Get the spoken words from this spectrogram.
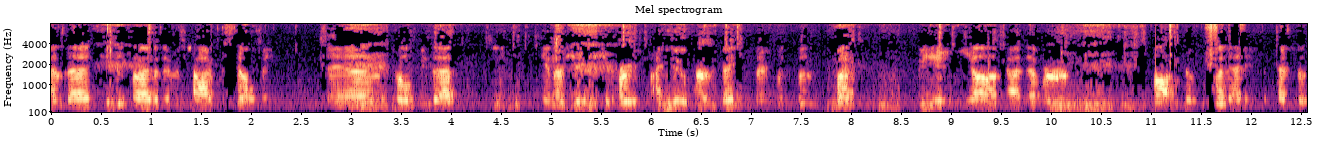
and then she decided it was time to tell me, and told me that you know she, she heard I knew her maiden name was but being young, I never thought to put any potential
